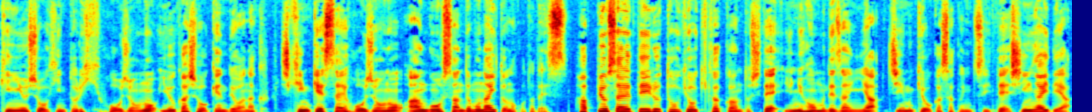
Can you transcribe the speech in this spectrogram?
金融商品取引法上の有価証券ではなく資金決済法上の暗号資産でもないとのことです。発表されている投票企画案としてユニフォームデザインやチーム強化策について新アイデア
